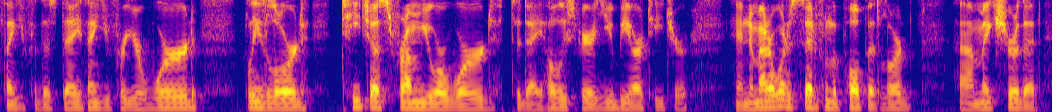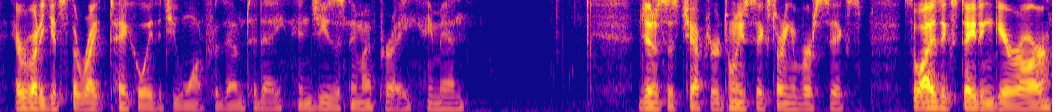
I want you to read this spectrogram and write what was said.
Thank you for this day. Thank you for your word. Please, Lord, teach us from your word today. Holy Spirit, you be our teacher. And no matter what is said from the pulpit, Lord, uh, make sure that everybody gets the right takeaway that you want for them today. In Jesus' name I pray. Amen. Genesis chapter 26, starting in verse 6. So Isaac stayed in Gerar.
